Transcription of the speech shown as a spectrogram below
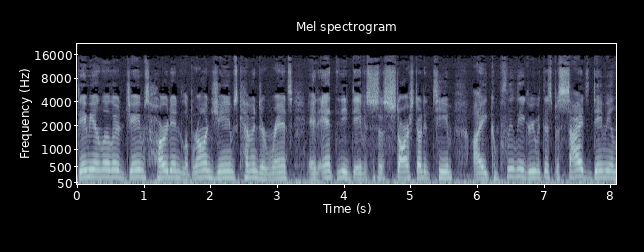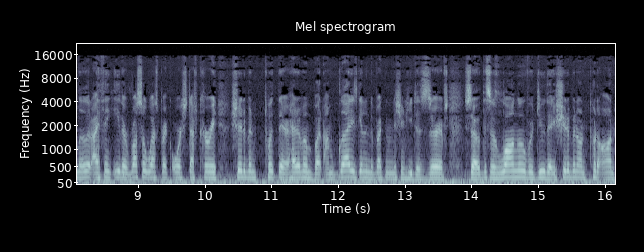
Damian Lillard, James Harden, LeBron James, Kevin Durant, and Anthony Davis. It's a star studded team. I completely agree with this. Besides Damian Lillard, I think either Russell Westbrook or Steph Curry should have been put there ahead of him, but I'm glad he's getting the recognition he deserves. So, this is long overdue that he should have been on put on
